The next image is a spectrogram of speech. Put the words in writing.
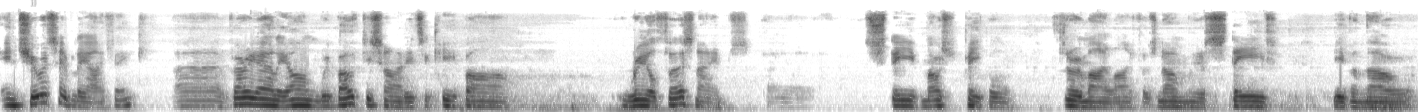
intuitively, I think, uh, very early on, we both decided to keep our real first names. Uh, Steve, most people through my life has known me as Steve, even though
